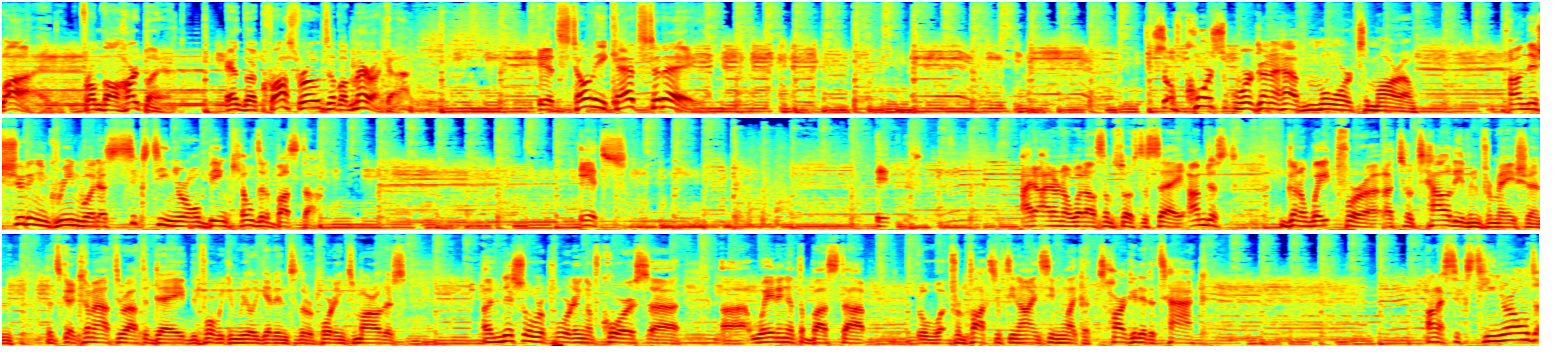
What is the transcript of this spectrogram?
Live from the heartland and the crossroads of America. It's Tony Katz today. So, of course, we're going to have more tomorrow on this shooting in Greenwood, a 16 year old being killed at a bus stop. It's. It. I, I don't know what else I'm supposed to say. I'm just going to wait for a, a, totality of information that's going to come out throughout the day before we can really get into the reporting tomorrow. There's initial reporting, of course, uh, uh, waiting at the bus stop from Fox 59, seeming like a targeted attack on a 16 year old.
